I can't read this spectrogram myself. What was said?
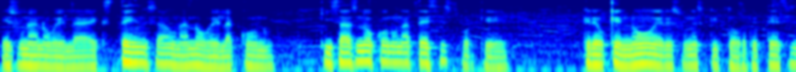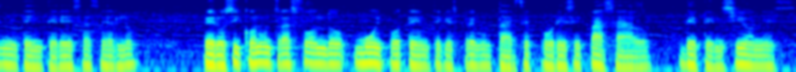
es una novela extensa, una novela con, quizás no con una tesis, porque Creo que no eres un escritor de tesis ni te interesa hacerlo, pero sí con un trasfondo muy potente que es preguntarse por ese pasado de tensiones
